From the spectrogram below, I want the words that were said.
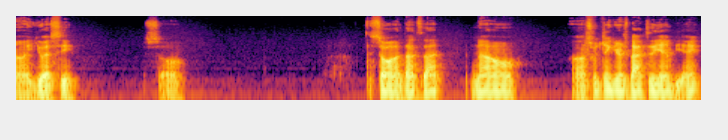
uh, USC. So, so uh, that's that. Now, uh, switching gears back to the NBA.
